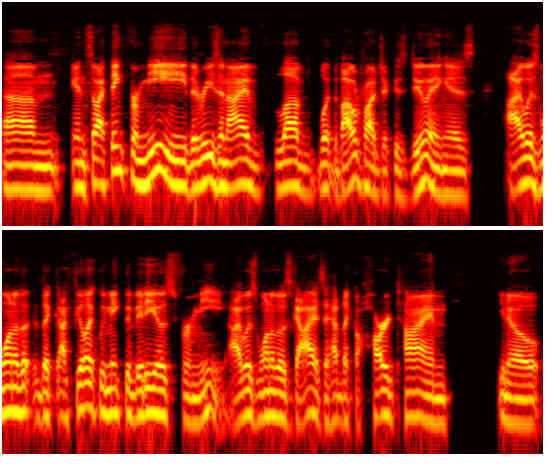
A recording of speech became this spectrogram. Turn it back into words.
um, and so I think for me, the reason I've loved what the Bible Project is doing is I was one of the like I feel like we make the videos for me. I was one of those guys that had like a hard time, you know,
